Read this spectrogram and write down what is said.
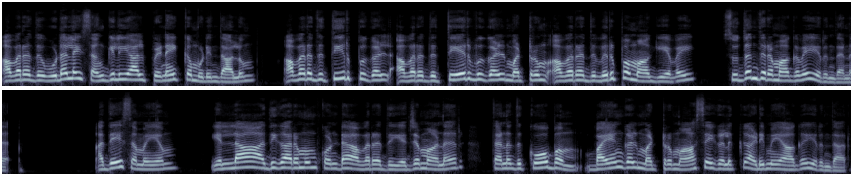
அவரது உடலை சங்கிலியால் பிணைக்க முடிந்தாலும் அவரது தீர்ப்புகள் அவரது தேர்வுகள் மற்றும் அவரது விருப்பமாகியவை சுதந்திரமாகவே இருந்தன. அதே சமயம் எல்லா அதிகாரமும் கொண்ட அவரது எஜமானர் தனது கோபம் பயங்கள் மற்றும் ஆசைகளுக்கு அடிமையாக இருந்தார்.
